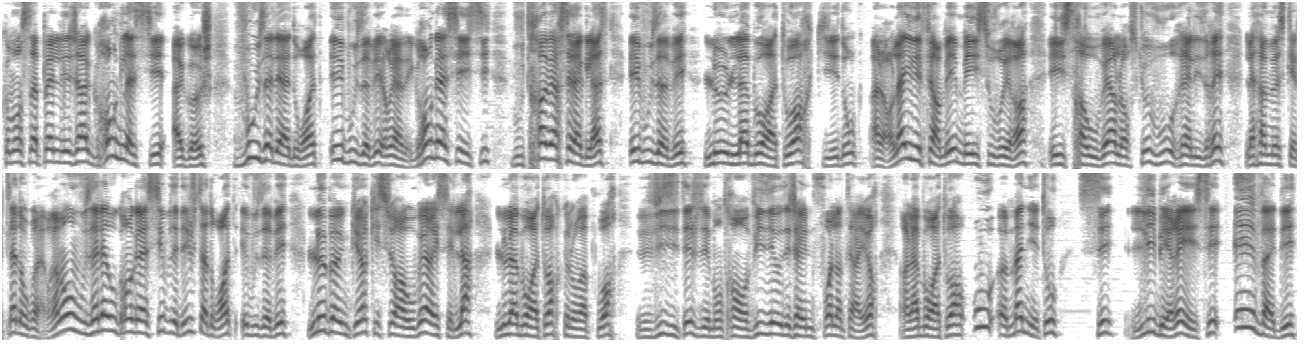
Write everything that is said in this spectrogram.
comment ça s'appelle déjà, Grand Glacier à gauche. Vous allez à droite et vous avez, regardez, Grand Glacier ici, vous traversez la glace et vous avez le laboratoire qui est donc... Alors là il est fermé mais il s'ouvrira et il sera ouvert lorsque vous réaliserez la fameuse quête là. Donc voilà, vraiment vous allez au Grand Glacier, vous allez juste à droite et vous avez le bunker qui sera ouvert et c'est là le laboratoire que l'on va pouvoir visiter. Je vous ai montré en vidéo déjà une fois l'intérieur, un laboratoire où euh, Magneto s'est libéré et s'est évadé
